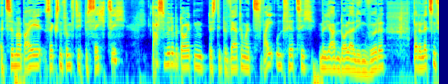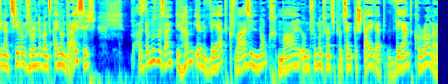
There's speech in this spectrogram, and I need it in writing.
Jetzt sind wir bei 56 bis 60. Das würde bedeuten, dass die Bewertung bei 42 Milliarden Dollar liegen würde. Bei der letzten Finanzierungsrunde waren es 31 also da muss man sagen, die haben ihren Wert quasi nochmal um 25 Prozent gesteigert während Corona.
